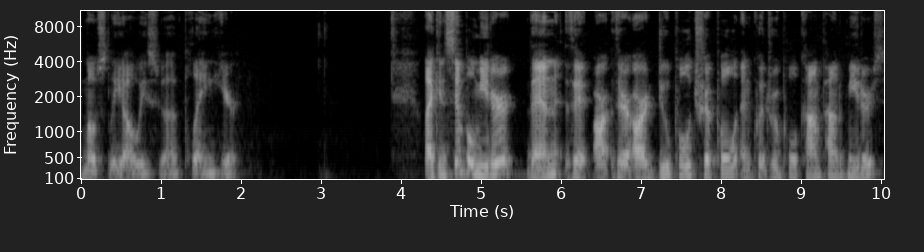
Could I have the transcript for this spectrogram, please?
mostly always uh, playing here. Like in simple meter, then there are there are duple, triple, and quadruple compound meters,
